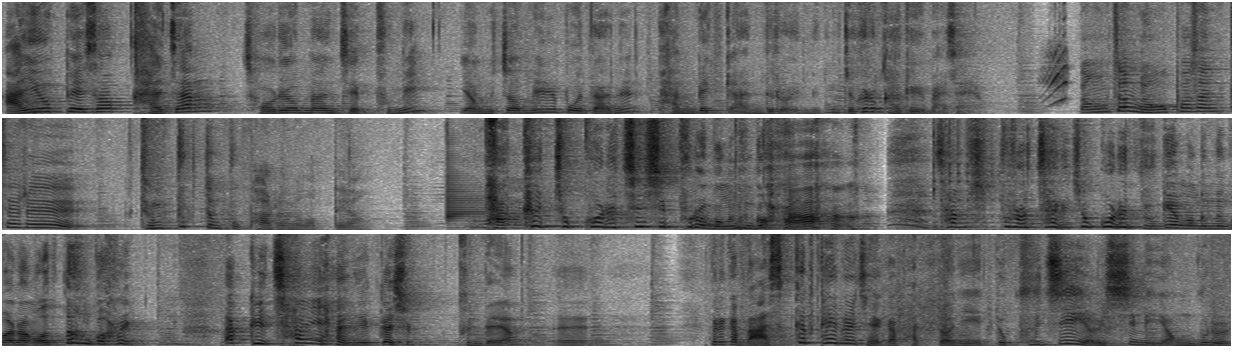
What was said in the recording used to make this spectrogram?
아이오페에서 가장 저렴한 제품인 0.1보다는 반밖에 안 들어있는 거죠. 그럼 가격이 맞아요. 0.05%를 듬뿍듬뿍 바르면 어때요? 다크 초콜릿 70% 먹는 거랑 30%짜리 초콜릿 두 개 먹는 거랑 어떤 거를 딱그 차이 아닐까 싶은데요. 예. 그러니까 마스크팩을 제가 봤더니 또 굳이 열심히 연구를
